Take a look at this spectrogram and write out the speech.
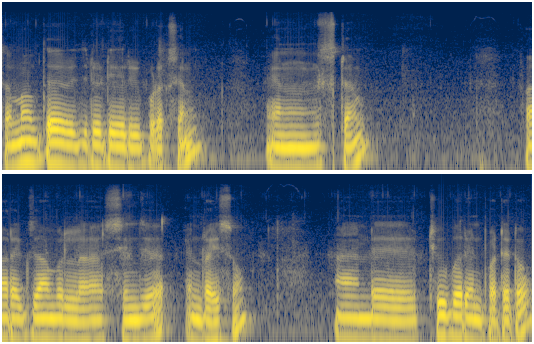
Some of the vegetative reproduction in stem for example uh, ginger in rhizome and uh, tuber in potato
